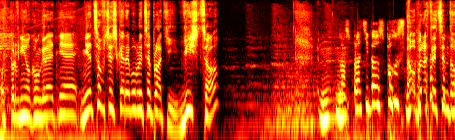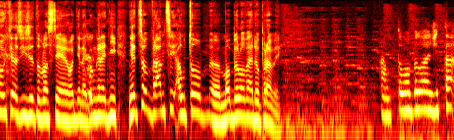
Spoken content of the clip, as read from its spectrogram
od prvního konkrétně, něco v České republice platí. Víš co? No, splatí to spoustu. No, právě teď jsem toho chtěl říct, že to vlastně je hodně nekonkrétní. Něco v rámci automobilové dopravy. Automobilové, že ta,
